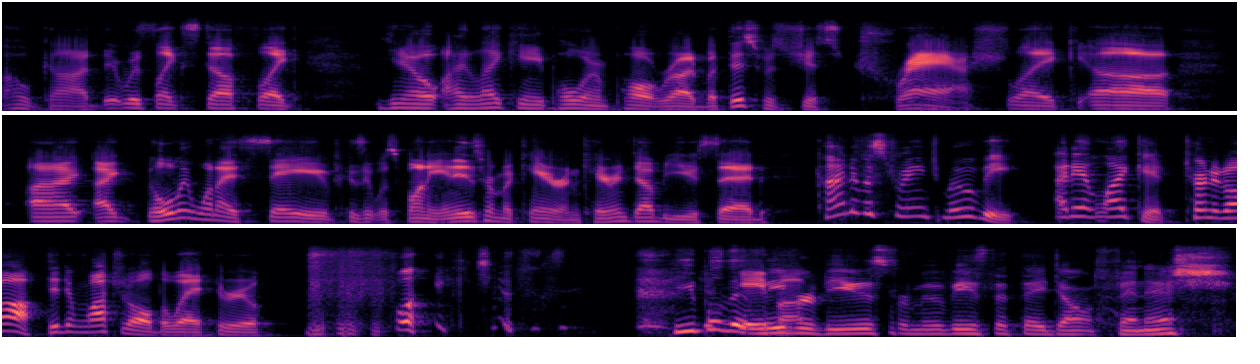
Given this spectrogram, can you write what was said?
oh god, there was like stuff like you know I like Amy Poehler and Paul Rudd, but this was just trash. Like uh, I I the only one I saved because it was funny and it is from a Karen. Karen W said kind of a strange movie. I didn't like it. Turn it off. Didn't watch it all the way through. like just People that leave up. reviews for movies that they don't finish,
